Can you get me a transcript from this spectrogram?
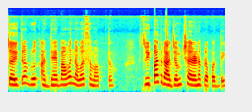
चरित्रामृत अध्याय बावन्नावा समाप्त. श्रीपाद राजम शरण प्रपद्ये.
